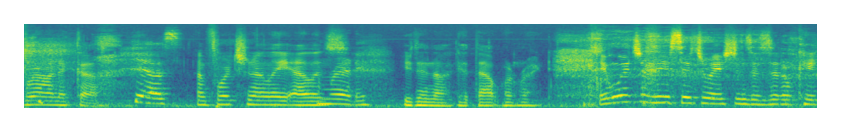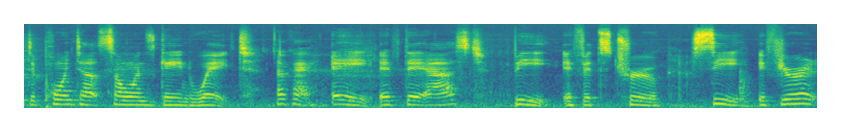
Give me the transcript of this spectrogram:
Veronica. Yes. Unfortunately, Alice, I'm ready. you did not get that one right. In which of these situations is it okay to point out someone's gained weight? Okay. A, if they asked. B, if it's true. C, if you're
